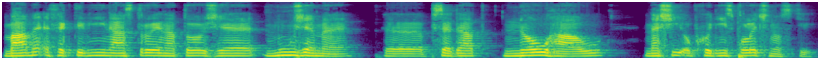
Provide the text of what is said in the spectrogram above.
Máme efektivní nástroje na to, že můžeme Eh, předat know-how naší obchodní společnosti.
